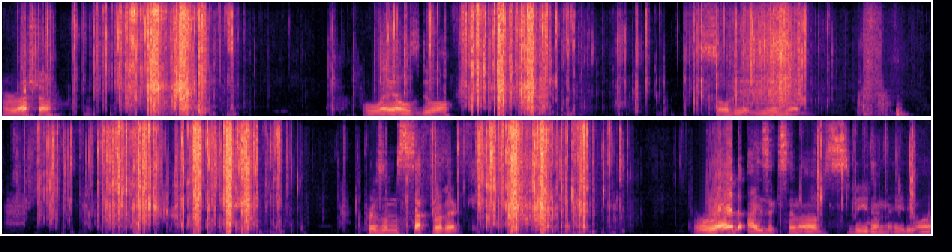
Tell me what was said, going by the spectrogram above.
Russia. Wales dual. Soviet Union. Prizm Seferovic. Red Isaksson of Sweden, 81.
